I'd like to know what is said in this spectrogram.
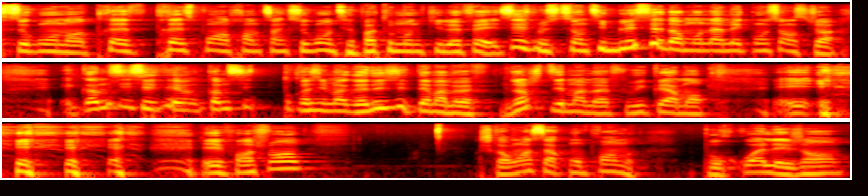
secondes en 13, 13 points en 35 secondes, c'est pas tout le monde qui le fait. tu sais, je me suis senti blessé dans mon âme et conscience, tu vois. Et comme si c'était, comme si Tracy McGrady, c'était ma meuf. Genre, c'était ma meuf, oui, clairement. Et, et franchement, je commence à comprendre pourquoi les gens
